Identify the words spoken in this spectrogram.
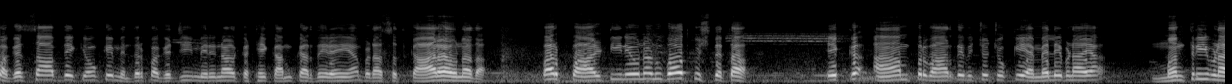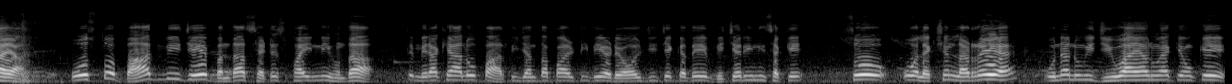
ਭਗਤ ਸਾਹਿਬ ਦੇ ਕਿਉਂਕਿ ਮਹਿੰਦਰ ਭਗਤ ਜੀ ਮੇਰੇ ਨਾਲ ਇਕੱਠੇ ਕੰਮ ਕਰਦੇ ਰਹੇ ਆ ਬੜਾ ਸਤਿਕਾਰ ਹੈ ਉਹਨਾਂ ਦਾ। ਪਰ ਪਾਰਟੀ ਨੇ ਉਹਨਾਂ ਨੂੰ ਬਹੁਤ ਕੁਝ ਦਿੱਤਾ। ਇੱਕ ਆਮ ਪਰਿਵਾਰ ਦੇ ਵਿੱਚੋਂ ਚੁੱਕ ਕੇ ਐਮਐਲਏ ਬਣਾਇਆ ਮੰਤਰੀ ਬਣਾਇਆ ਉਸ ਤੋਂ ਬਾਅਦ ਵੀ ਜੇ ਬੰਦਾ ਸੈਟੀਸਫਾਈ ਨਹੀਂ ਹੁੰਦਾ, ਤੇ ਮੇਰਾ ਖਿਆਲ ਉਹ ਭਾਰਤੀ ਜਨਤਾ ਪਾਰਟੀ ਦੇ ਆਈਡੀਓਲੋਜੀ 'ਚ ਕਦੇ ਵਿਚਰ ਹੀ ਨਹੀਂ ਸਕੇ। ਸੋ ਉਹ ਇਲੈਕਸ਼ਨ ਲੜ ਰਹੇ ਆ, ਉਹਨਾਂ ਨੂੰ ਵੀ ਜਿਉ ਆਇਆ ਨੂੰ ਹੈ ਕਿਉਂਕਿ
